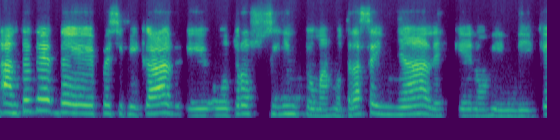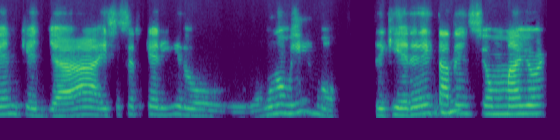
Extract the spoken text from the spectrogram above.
Antes de, especificar eh, otros síntomas, otras señales que nos indiquen que ya ese ser querido, uno mismo, requiere esta atención mayor,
